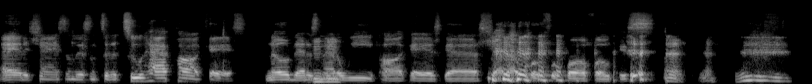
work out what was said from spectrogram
I had a chance to listen to the Two High podcast. No, that is not Mm-hmm. a weed podcast, guys. Shout out Pro Football Focus. too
